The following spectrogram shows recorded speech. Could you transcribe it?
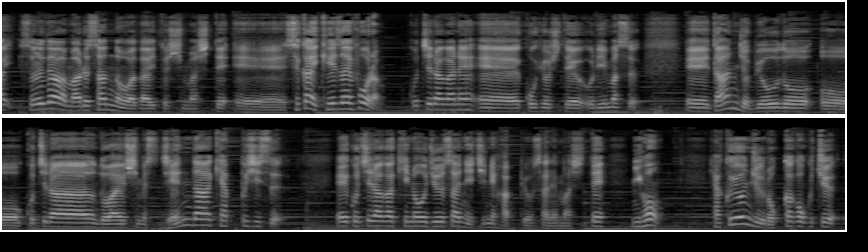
はい。それでは、丸3の話題としまして、えー、世界経済フォーラム。こちらがね、えー、公表しております。えー、男女平等、こちらの度合いを示すジェンダーキャップ指数。えー、こちらが昨日13日に発表されまして、日本、146カ国中、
